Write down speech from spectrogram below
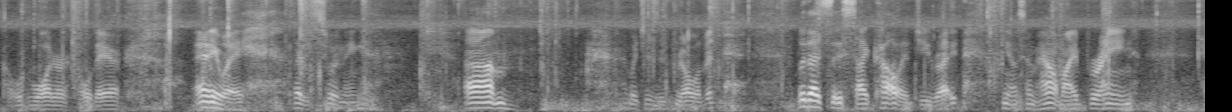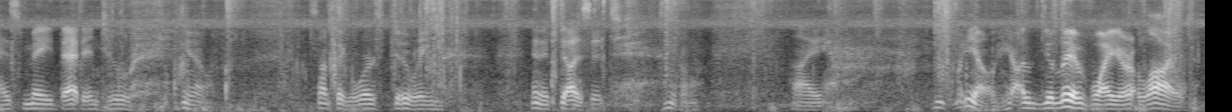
cold water, cold air. Anyway, but it's swimming, um, which isn't relevant. But that's the psychology, right? You know, somehow my brain has made that into, you know, something worth doing, and it does it. You know, I you know, you live while you're alive.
